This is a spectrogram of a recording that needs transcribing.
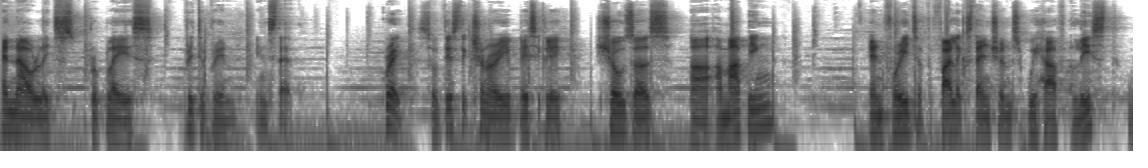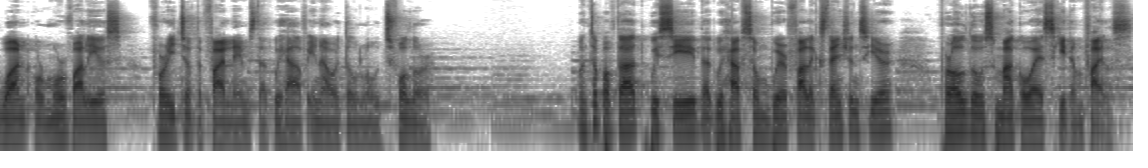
And now let's replace prettyprint instead. Great, so this dictionary basically shows us uh, a mapping and for each of the file extensions we have a list, one or more values for each of the file names that we have in our downloads folder. On top of that, we see that we have some weird file extensions here for all those macOS hidden files.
